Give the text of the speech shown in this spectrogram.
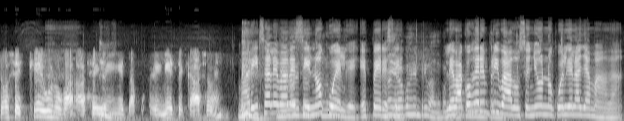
Entonces, ¿qué uno va a hacer en, esta, en este caso? Eh? Maritza le va a decir, no- cuelgue, espérese. No, en privado, Le va a coger en privado, señor, no cuelgue la llamada.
